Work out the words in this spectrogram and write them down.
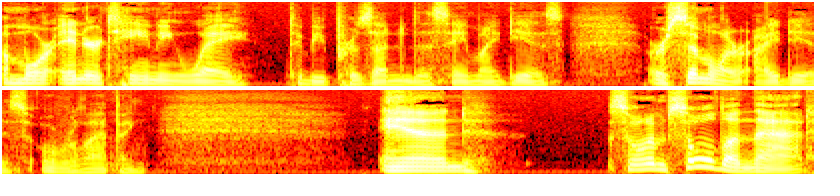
a more entertaining way to be presented the same ideas or similar ideas overlapping. And so I'm sold on that.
